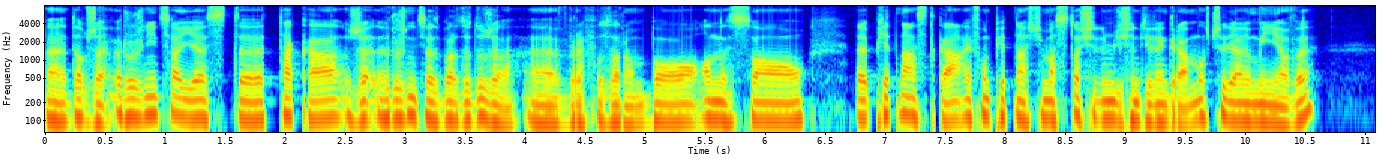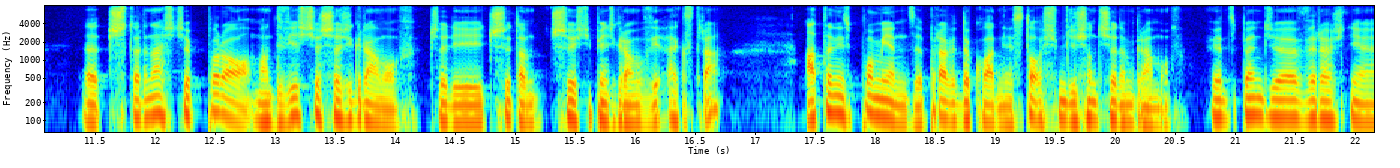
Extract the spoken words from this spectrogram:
E, dobrze, różnica jest e, taka, że różnica jest bardzo duża e, wbrew pozorom, bo one są 15, iPhone 15 ma 171 gramów, czyli aluminiowy. 14 Pro ma 206 gramów, czyli 3, tam 35 gramów ekstra a ten jest pomiędzy, prawie dokładnie 187 gramów, więc będzie wyraźnie,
